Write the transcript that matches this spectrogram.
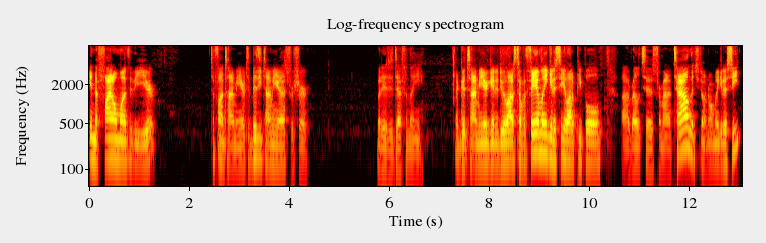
in the final month of the year. It's a fun time of year. It's a busy time of year, that's for sure. But it is definitely a good time of year. Getting to do a lot of stuff with family, get to see a lot of people, uh, relatives from out of town that you don't normally get to see.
